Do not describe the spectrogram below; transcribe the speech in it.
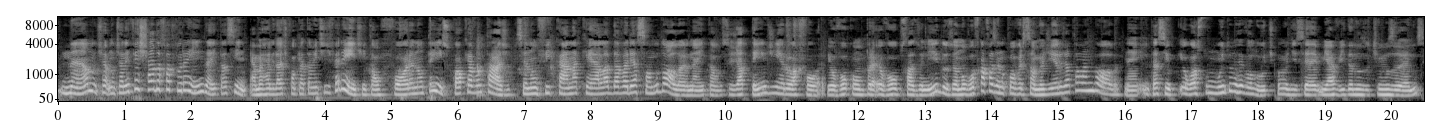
Não, não tinha, não tinha nem fechado a fatura ainda. Então, assim, é uma realidade completamente diferente. Então, fora não tem isso. Qual que é a vantagem? Você não ficar naquela da variação do dólar, né? Então, você já tem o dinheiro lá fora. Eu vou comprar, eu vou pros Estados Unidos, eu não vou ficar fazendo conversão. Meu dinheiro já tá lá em dólar, né? Então, assim, eu gosto muito do Revolut. Como eu disse, é minha vida nos últimos anos anos.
